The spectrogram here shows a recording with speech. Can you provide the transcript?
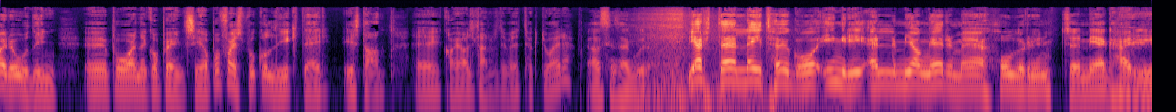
Are Odin eh, på NRK Paint-sida på Facebook og lik der i stedet. Eh, hva er alternativet, tykker du? Ja, det syns jeg er god idé. Bjarte Leithaug og Ingrid L. Mjanger med Hold rundt meg her i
